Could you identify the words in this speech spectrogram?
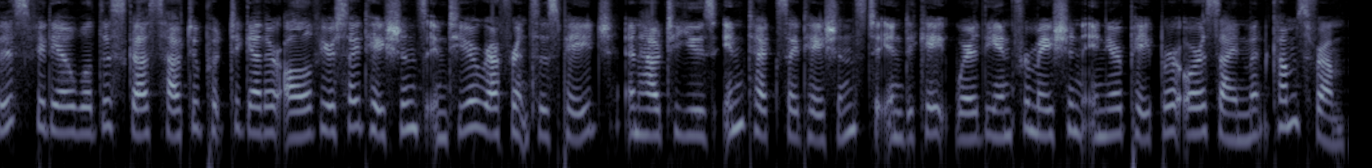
This video will discuss how to put together all of your citations into your references page and how to use in-text citations to indicate where the information in your paper or assignment comes from.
